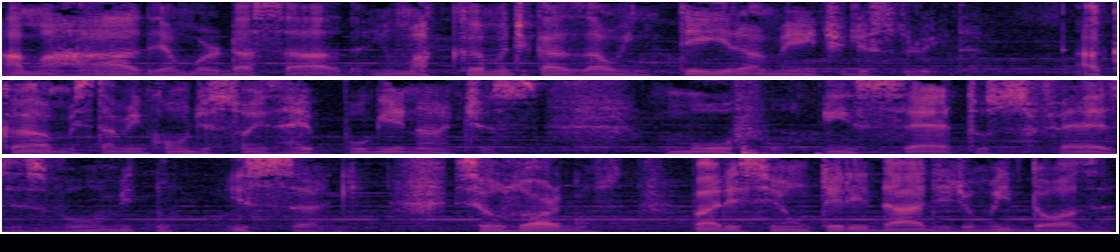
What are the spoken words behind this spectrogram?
amarrada e amordaçada em uma cama de casal inteiramente destruída. A cama estava em condições repugnantes: mofo, insetos, fezes, vômito e sangue. Seus órgãos pareciam ter idade de uma idosa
